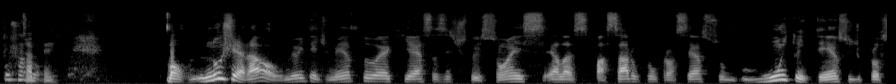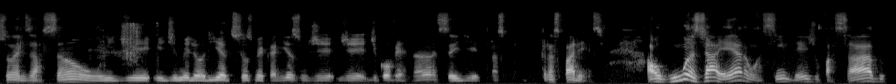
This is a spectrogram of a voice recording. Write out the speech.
por favor. Tá bem. Bom, no geral, o meu entendimento é que essas instituições elas passaram por um processo muito intenso de profissionalização e de, e de melhoria dos seus mecanismos de, de, de governança e de trans, transparência. Algumas já eram assim desde o passado,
